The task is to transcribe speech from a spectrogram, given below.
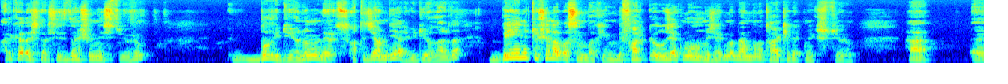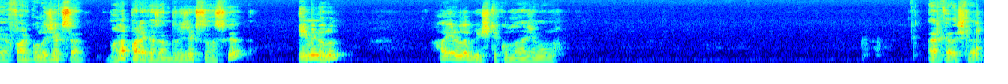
Arkadaşlar sizden şunu istiyorum. Bu videonun ve atacağım diğer videolarda beğeni tuşuna basın bakayım. Bir farklı olacak mı olmayacak mı? Ben bunu takip etmek istiyorum. Ha e, fark olacaksa bana para kazandıracaksınız ki emin olun hayırlı bir işte kullanacağım onu. Arkadaşlar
